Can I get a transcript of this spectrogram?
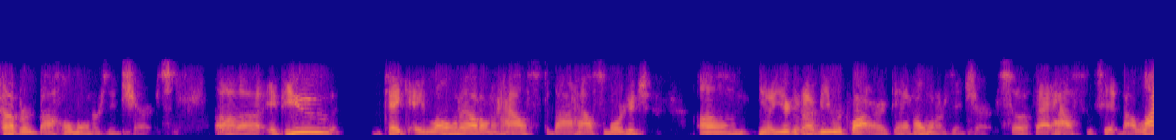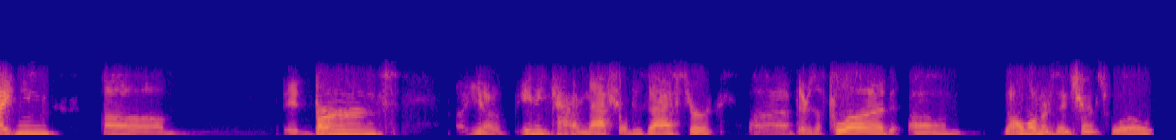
covered by homeowners insurance. Uh, if you take a loan out on a house to buy a house mortgage, um, you know, you're going to be required to have homeowners insurance. So if that house is hit by lightning, um, it burns, uh, you know, any kind of natural disaster, uh, if there's a flood, um, the homeowners insurance will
